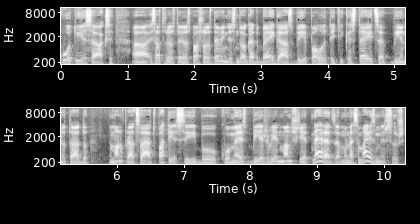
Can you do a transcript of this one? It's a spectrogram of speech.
ko tu iesāksi. Es atceros, tajos pašos 90. gadu beigās bija politiķi, kas teica vienu tādu, manuprāt, svētu patiesību patiesību, ko mēs bieži vien man šķiet neredzam un esam aizmirsuši.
